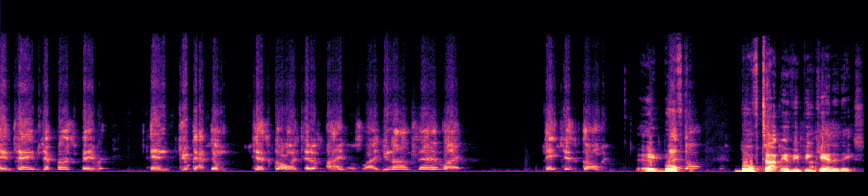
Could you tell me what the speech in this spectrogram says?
and James, your first favorite, and you got them just going to the finals. Like, you know what I'm saying? Like, they just going. Hey, both both top MVP candidates.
